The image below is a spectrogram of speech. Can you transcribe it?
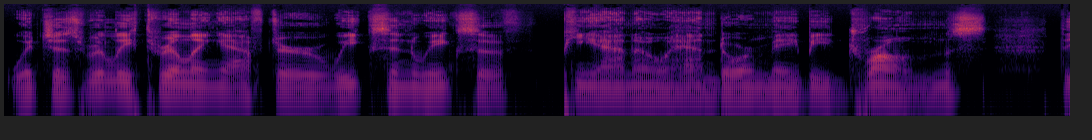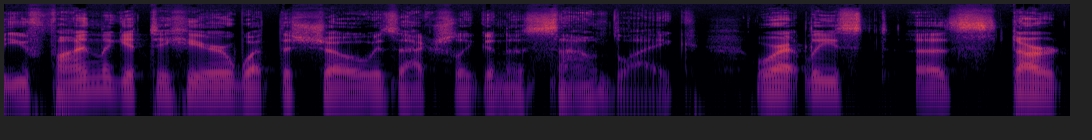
which is really thrilling after weeks and weeks of piano and or maybe drums that you finally get to hear what the show is actually going to sound like or at least uh, start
